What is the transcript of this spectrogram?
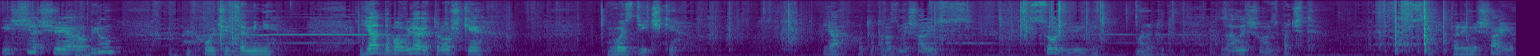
І ще що я роблю, хочеться мені. Я додаю трошки гвоздички. Я отут розмішаю з солью і в мене тут залишилось, бачите? Все, перемішаю.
